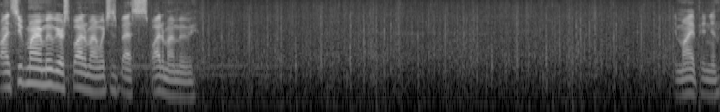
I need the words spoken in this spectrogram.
Ryan, Super Mario movie or Spider-Man? Which is best? Spider-Man movie. In my opinion.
